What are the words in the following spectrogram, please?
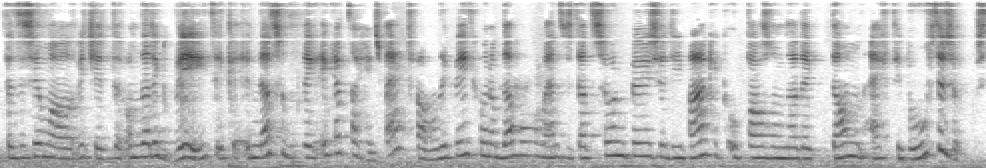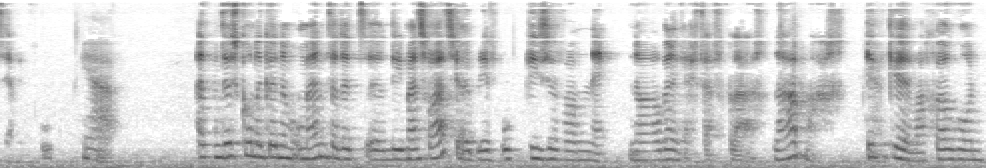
dat is helemaal, weet je, omdat ik weet, ik, en dat soort dingen, ik heb daar geen spijt van. Want ik weet gewoon op dat moment is dat zo'n keuze, die maak ik ook pas omdat ik dan echt die behoefte zo sterk voel. Ja. En dus kon ik in het moment dat het, uh, die menstruatie uitbleef ook kiezen van nee, nou ben ik echt even klaar. Laat maar. Ik uh, mag wel gewoon,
